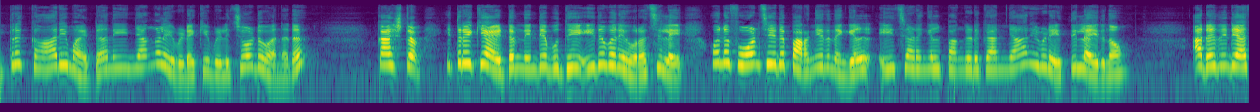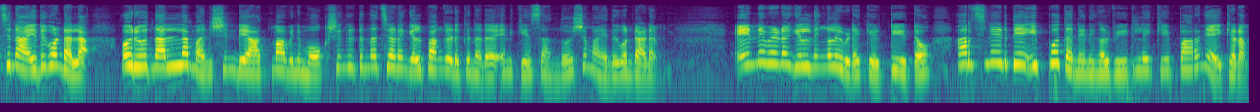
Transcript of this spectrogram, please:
ഇത്ര കാര്യമായിട്ട് നീ ഞങ്ങളെ ഇവിടേക്ക് വിളിച്ചോണ്ട് വന്നത്? കഷ്ടം ഇത്രയൊക്കെയായിട്ടും നിന്റെ ബുദ്ധി ഇതുവരെ ഉറച്ചില്ലേ? ഒന്ന് ഫോൺ ചെയ്ത് പറഞ്ഞിരുന്നെങ്കിൽ ഈ ചടങ്ങിൽ പങ്കെടുക്കാൻ ഞാൻ ഇവിടെ എത്തില്ലായിരുന്നോ? അത് നിന്റെ അച്ഛനായതുകൊണ്ടല്ല. ഒരു നല്ല മനുഷ്യന്റെ ആത്മാവിന് മോക്ഷം കിട്ടുന്ന ചടങ്ങിൽ പങ്കെടുക്കുന്നത് എനിക്ക് സന്തോഷമായതുകൊണ്ടാണ്. എന്നെ വേണമെങ്കിൽ നിങ്ങൾ ഇവിടെ കെട്ടിയിട്ടോ? അർച്ചനയെടുത്ത് ഇപ്പോൾ തന്നെ നിങ്ങൾ വീട്ടിലേക്ക് പറഞ്ഞയക്കണം.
